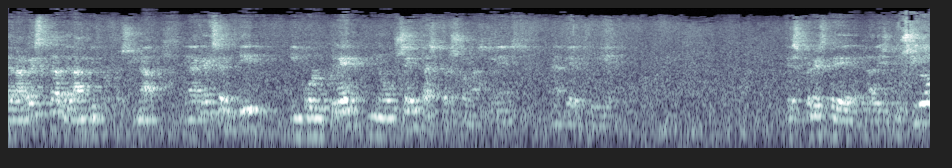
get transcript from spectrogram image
de la resta de l'àmbit professional. En aquest sentit, involucrem 900 persones més en aquest projecte. Després de la discussió,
